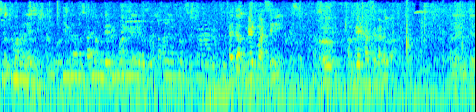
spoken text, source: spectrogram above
ಸಿಸ್ಟಮ್ ಹಳೆ ಸಿಸ್ಟಮ್ ಅಪ್ಡೇಟ್ ಮಾಡ್ತಾ ಇದ್ದೀವಿ ಸಿಸ್ಟಮ್ ಆಯ್ತು ಅಪ್ಡೇಟ್ ಮಾಡಿಸಿ. ಅಪ್ಡೇಟ್ ಮಾಡ್ಸೋಕ್ಕಾಗಲ್ವಾ? ಅಲ್ಲ ಈಗ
